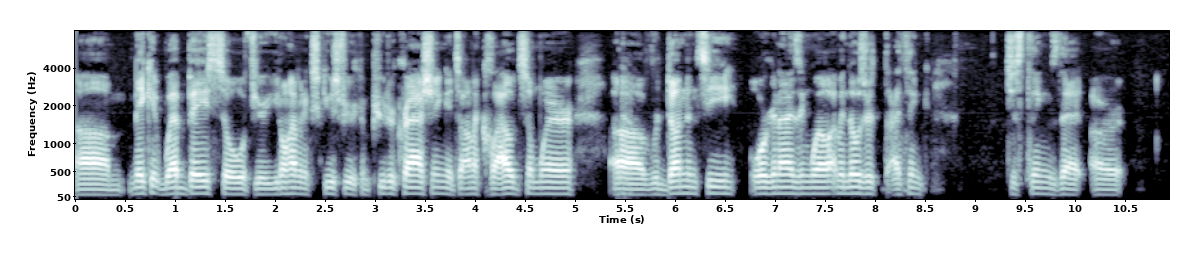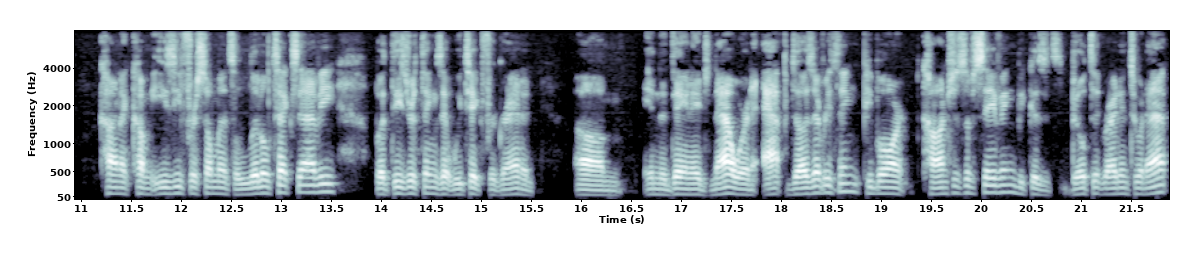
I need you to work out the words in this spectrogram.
um, make it web based. So if you're you don't have an excuse for your computer crashing, it's on a cloud somewhere. Uh, redundancy, organizing well. I mean, those are I think just things that are kind of come easy for someone that's a little tech savvy, but these are things that we take for granted. Um, in the day and age now where an app does everything, people aren't conscious of saving because it's built it right into an app.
